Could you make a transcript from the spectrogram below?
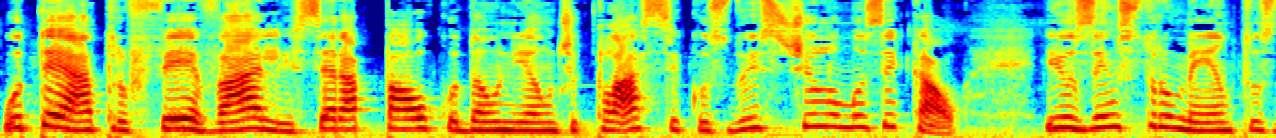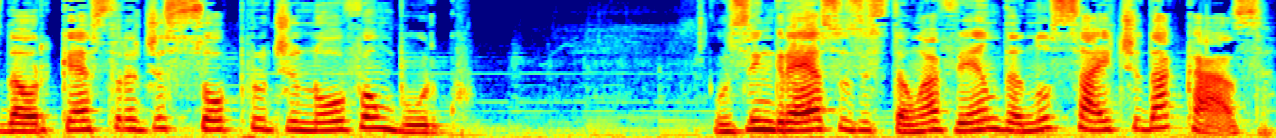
O Teatro Fê Vale será palco da união de clássicos do estilo musical e os instrumentos da Orquestra de Sopro de Novo Hamburgo. Os ingressos estão à venda no site da casa.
